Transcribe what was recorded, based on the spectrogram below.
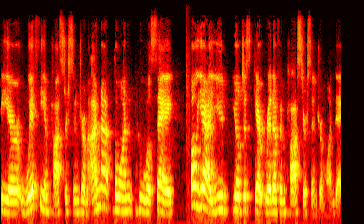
fear, with the imposter syndrome. I'm not the one who will say, oh yeah you you'll just get rid of imposter syndrome one day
